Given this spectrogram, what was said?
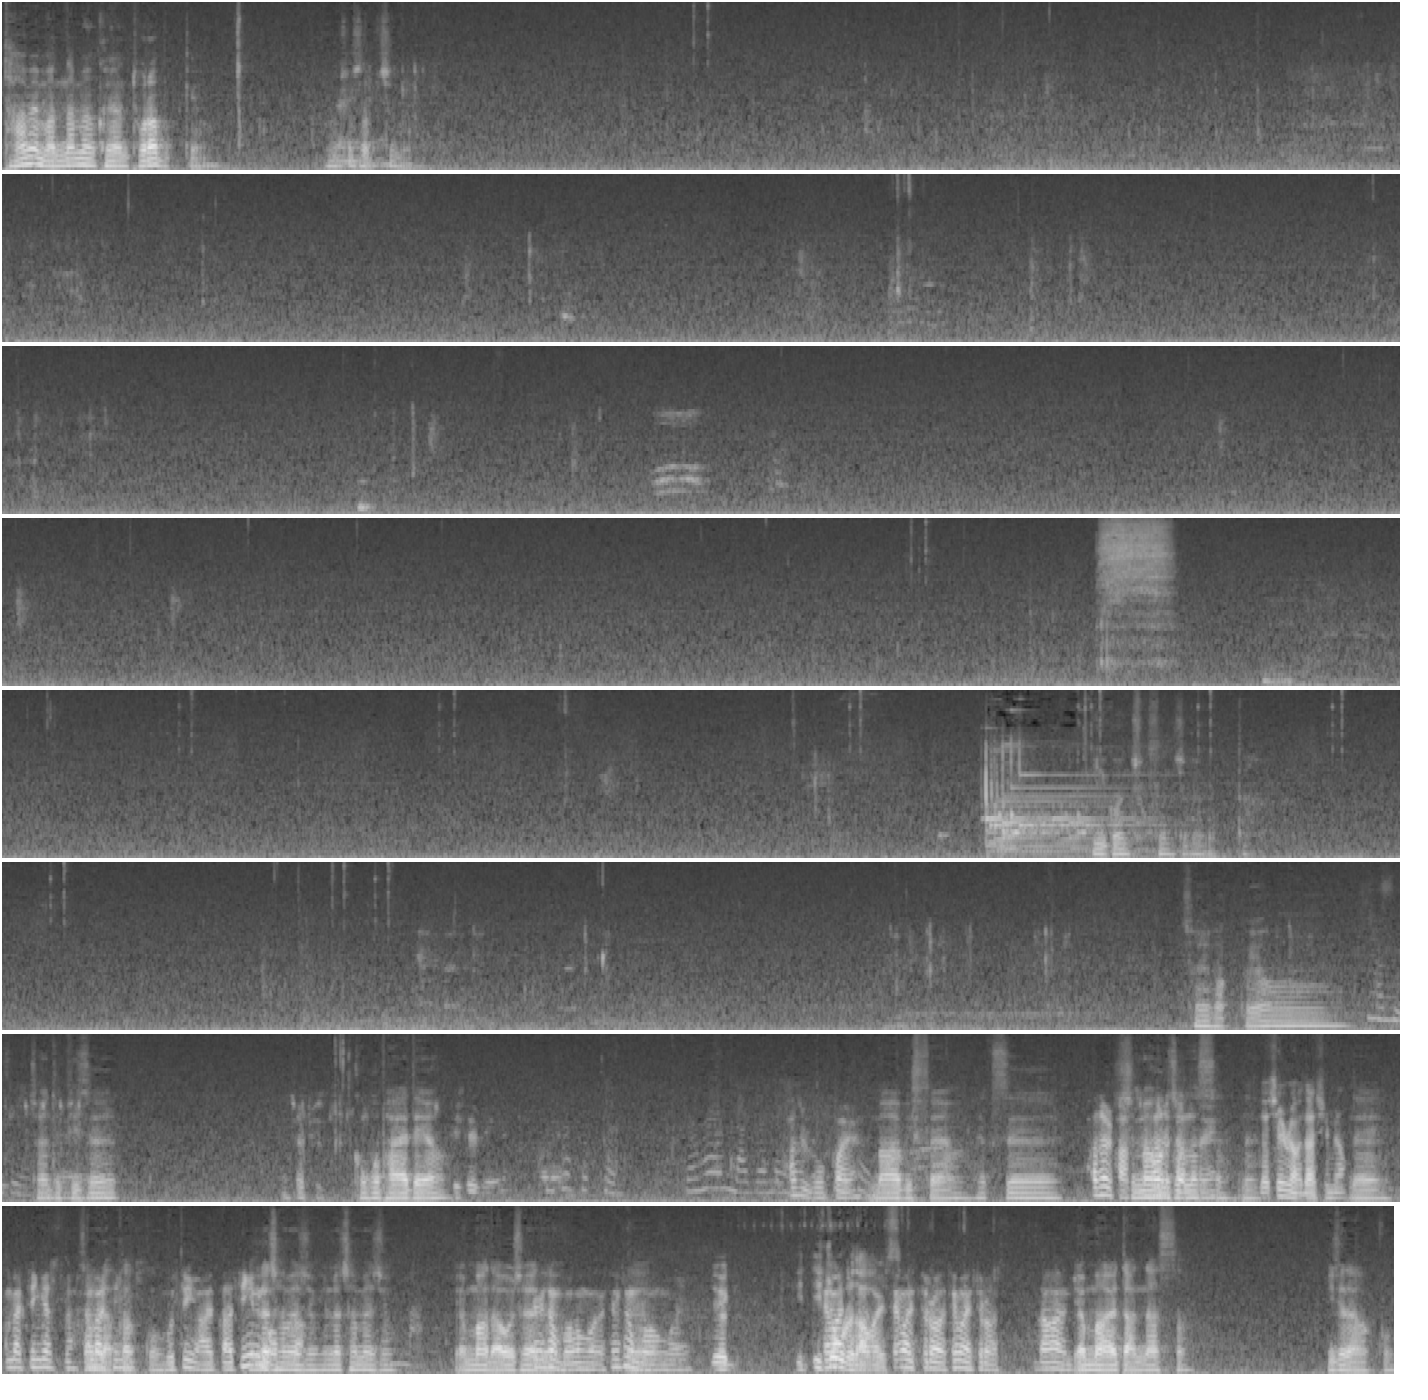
다음에 만나면 그냥 돌아볼게요. 어쩔 수 네. 없지 뭐. 이건 촉선 찍어야겠다. 잘 봤고요. 저한테 비습 어차피 공포 봐야 돼요. 비슷해. 화질 못 봐요. 마법 있어요. 헥스 화질 봤어. 신망으로 화질 잘랐어. 봤어요. 네. 나 실명 나 실명 네. 한발 튕겼어. 잘 한발 튕겼어. 낚았고. 못 튕겨. 아, 나 튕긴 힐러 거 참여줘. 없다. 힐러 참여줘. 연막 나오셔야 생선 돼요. 먹은 거야. 생선 네. 먹은 거야. 이, 이쪽으로 나가 있어 생활 들어와. 생활 들어와. 나가는 중. 연막 아직도 안 나왔어. 이제 나왔고.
